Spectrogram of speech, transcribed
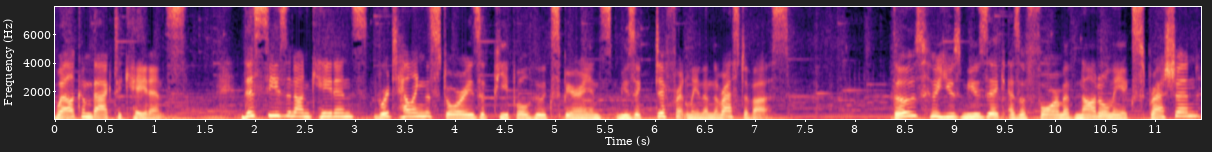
Welcome back to Cadence. This season on Cadence, we're telling the stories of people who experience music differently than the rest of us. Those who use music as a form of not only expression,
